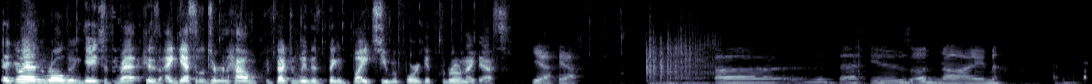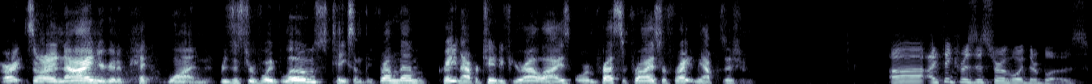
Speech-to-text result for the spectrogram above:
Yeah, go ahead and roll to engage the threat because I guess it'll determine how effectively this thing bites you before it gets thrown. I guess. yeah, yeah. Uh, that is a nine. All right, so on a nine, you're going to pick one. Resist or avoid blows, take something from them, create an opportunity for your allies, or impress, surprise, or frighten the opposition. Uh, I think resist or avoid their blows.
